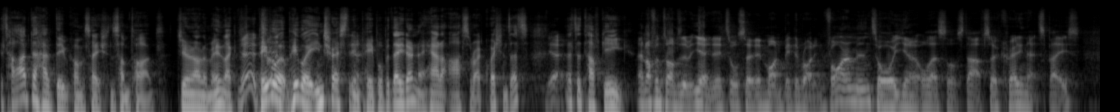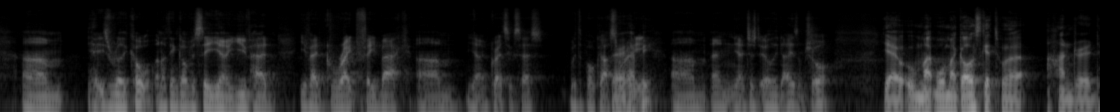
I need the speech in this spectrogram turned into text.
it's hard to have deep conversations sometimes. Do you know what I mean? Like Yeah, people true. are, people are interested in people, but they don't know how to ask the right questions. That's Yeah. that's a tough gig. And oftentimes, yeah, it's also it mightn't be the right environment or you know all that sort of stuff. So creating that space um, yeah, is really cool. And I think obviously you know you've had you've had great feedback, um, you know, great success with the podcast Very already, happy. um, and you know just early days, I'm sure. Yeah, well my, well, my goal is to get to a hundred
